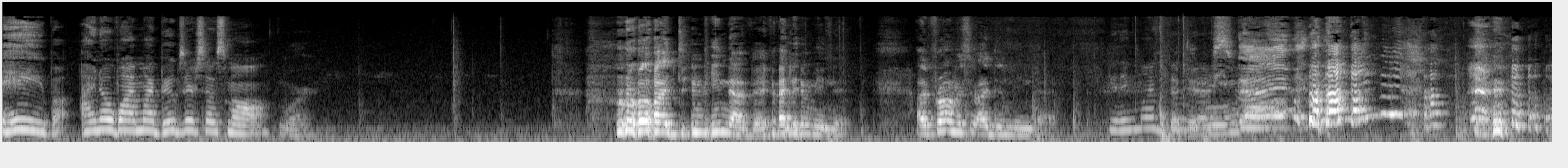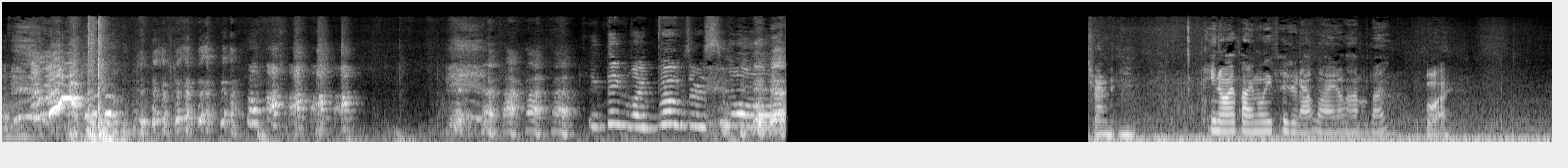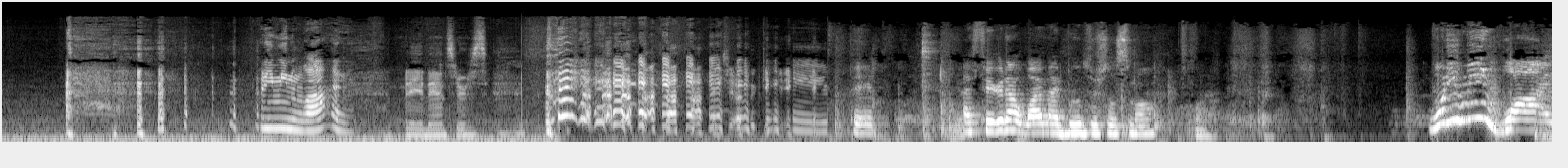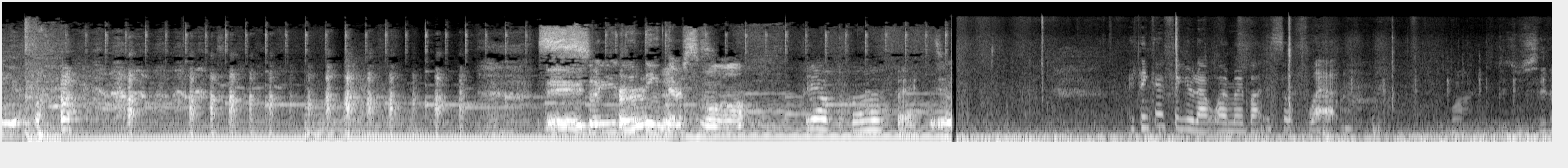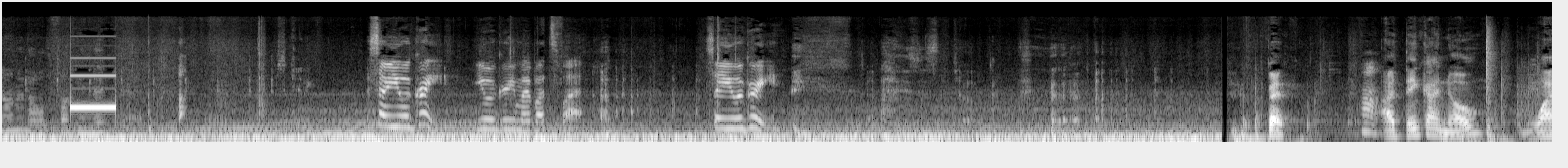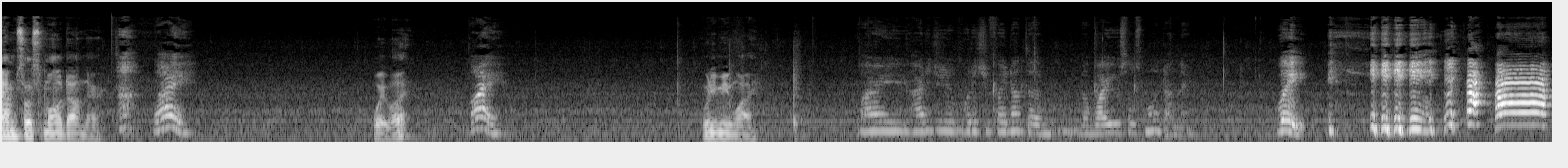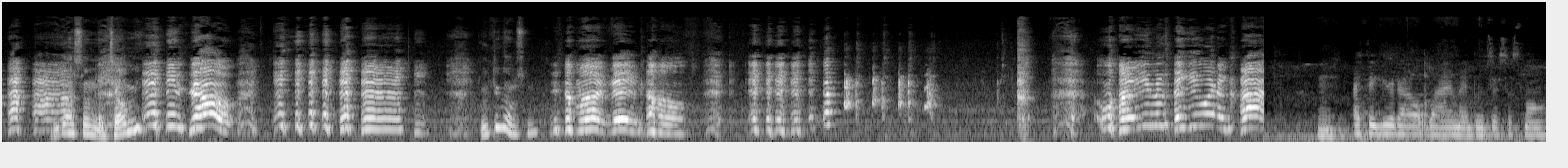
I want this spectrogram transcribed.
Babe, I know why my boobs are so small. Why? I didn't mean that, babe. I didn't mean it. I promise you, I didn't mean that. You think my boobs didn't are mean small? you think my boobs are small? Trying to eat. You know, I finally figured out why I don't have a butt. Why? What do you mean, why? I need answers. Joking. Babe, I figured out why my boobs are so small. What do you mean, why? so you do think they're small? They're perfect. I think I figured out why my butt is so flat. Why? Did you sit on it all the fucking day? Oh. Just kidding. So you agree? You agree my butt's flat? so you agree? It's just a joke. Babe, Huh. I think I know why I'm so small down there. Why? Wait, what? Why? What do you mean why? Why? How did you? What did you find out the, the why you're so small down there? Wait. You got something to tell me? no. You think I'm small? no, babe, no. Why you look like you want to cry? Hmm. I figured out why my boobs are so small.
